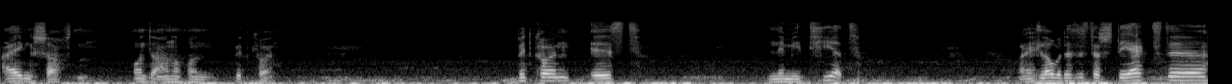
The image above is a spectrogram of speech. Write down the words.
Eigenschaften, unter anderem von Bitcoin? Bitcoin ist limitiert. Und ich glaube, das ist das stärkste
